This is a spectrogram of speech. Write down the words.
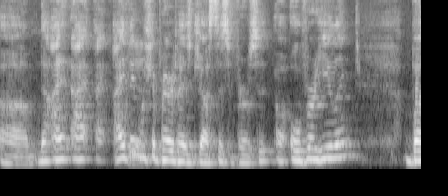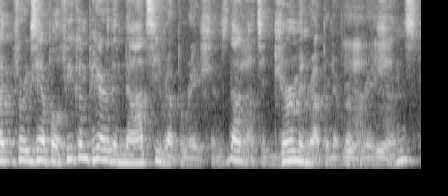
Um, now, I, I, I think we should prioritize justice versus uh, over healing. But for example, if you compare the Nazi reparations, not Nazi, German reparations,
